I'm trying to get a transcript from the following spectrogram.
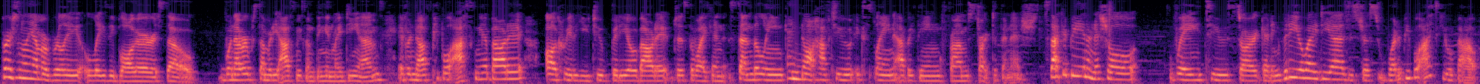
Personally, I'm a really lazy blogger, so whenever somebody asks me something in my DMs, if enough people ask me about it, I'll create a YouTube video about it just so I can send the link and not have to explain everything from start to finish. So that could be an initial way to start getting video ideas is just what do people ask you about?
